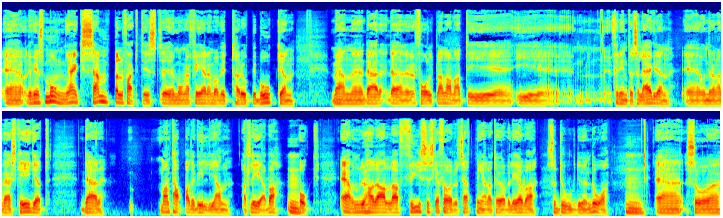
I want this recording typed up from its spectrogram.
Eh, och det finns många exempel faktiskt, eh, många fler än vad vi tar upp i boken. Men eh, där, där folk bland annat i, i eh, förintelselägren eh, under andra världskriget där man tappade viljan att leva mm. och även om du hade alla fysiska förutsättningar att överleva så dog du ändå. Mm. så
